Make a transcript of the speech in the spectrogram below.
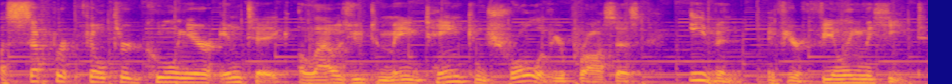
a separate filtered cooling air intake allows you to maintain control of your process even if you're feeling the heat.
